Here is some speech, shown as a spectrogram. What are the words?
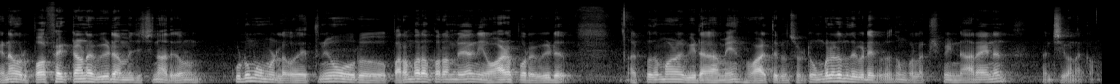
ஏன்னா ஒரு பர்ஃபெக்டான வீடு அமைஞ்சிச்சுன்னா அதுக்கப்புறம் குடும்பம் இல்லை. ஒரு எத்தனையோ ஒரு பரம்பரை பரம்பரையாக நீ வாழ போகிற வீடு அற்புதமான வீடாகவே வாழ்த்துக்கள்னு சொல்லிட்டு உங்களிடம் விடைபெறுவது உங்கள் லக்ஷ்மி நாராயணன். நன்றி வணக்கம்.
